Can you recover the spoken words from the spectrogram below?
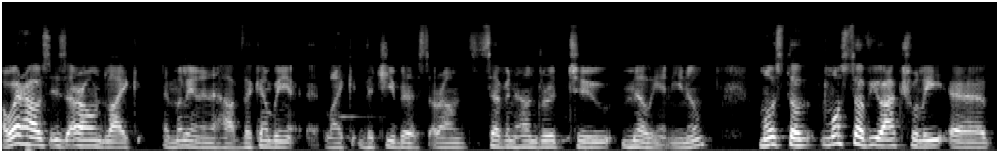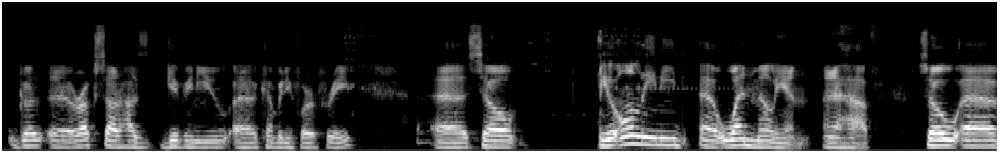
A warehouse is around like a million and a half. The company, like the cheapest, around 700 to million, you know? Most of most of you actually, uh, go, uh, Rockstar has given you a company for free. Uh, so you only need uh, 1 million and a half. So uh,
